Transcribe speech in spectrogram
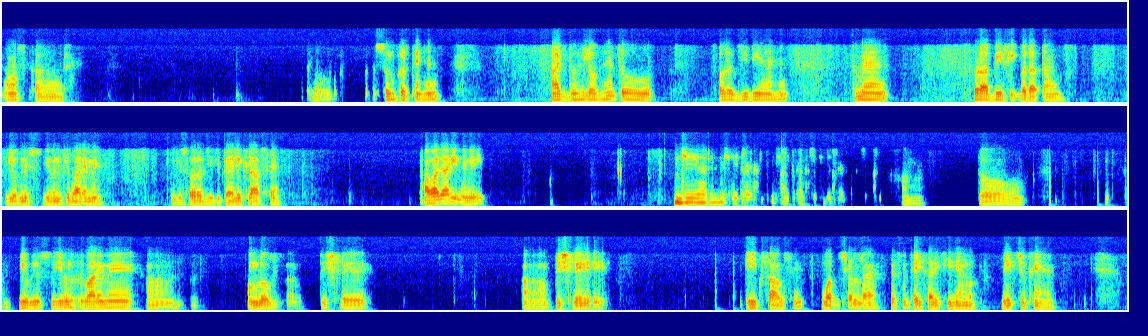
नमस्कार। तो शुरू करते हैं। आज दो ही लोग हैं तो सौरभ जी भी आए हैं। तो मैं थोड़ा बेसिक बताता हूँ योगनिष्ठ जीवन के बारे में क्योंकि सौरभ जी की पहली क्लास है। आवाज़ आ रही है मेरी? जी आ रही हाँ तो योगनिष्ठ जीवन के बारे में हम लोग पिछले पिछले एक साल से वर्क चल रहा है। इसमें कई सारी चीज़ें हम लोग देख चुके हैं।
